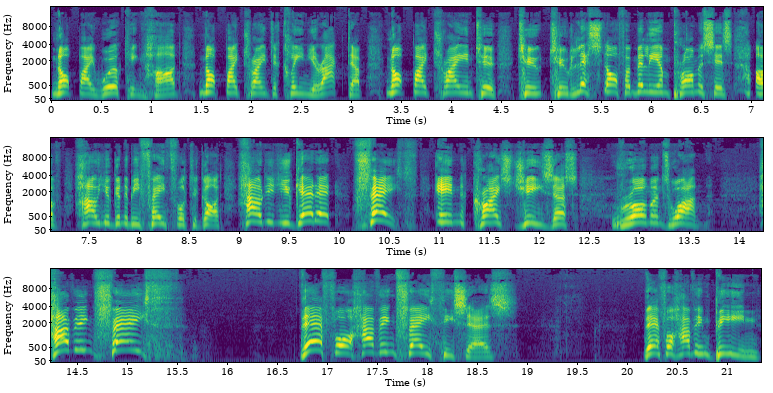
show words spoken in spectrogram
Not by working hard, not by trying to clean your act up, not by trying to, to, to list off a million promises of how you're going to be faithful to God. How did you get it? Faith in Christ Jesus. Romans 1. Having faith Therefore, having faith, he says, therefore, having been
